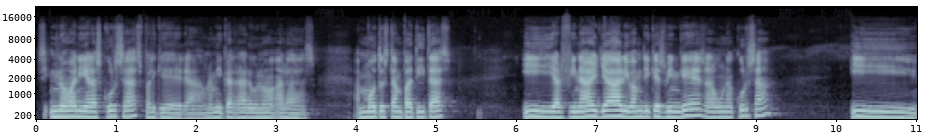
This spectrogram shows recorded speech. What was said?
sí, no venia a les curses perquè era una mica raro no? a les, amb motos tan petites i al final ja li vam dir que es vingués a alguna cursa i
